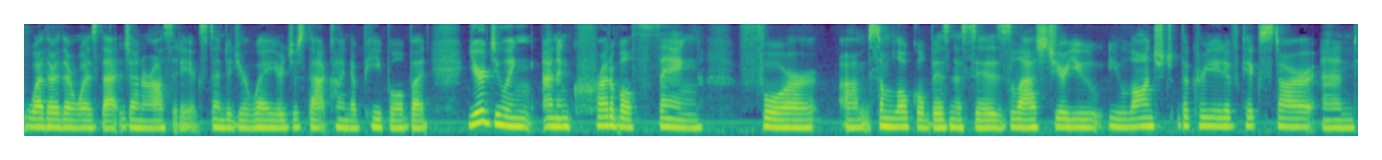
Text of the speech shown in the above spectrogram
whether there was that generosity extended your way, you're just that kind of people. But you're doing an incredible thing for um, some local businesses. Last year, you you launched the Creative Kickstart, and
